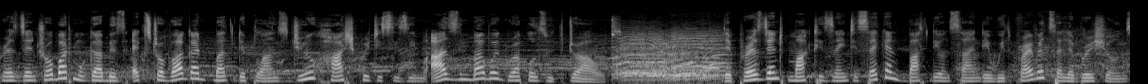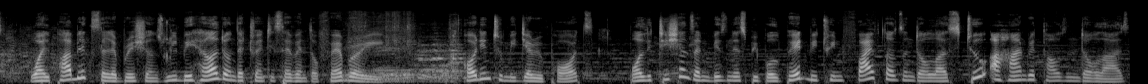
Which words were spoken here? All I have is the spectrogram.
President Robert Mugabe's extravagant birthday plans drew harsh criticism as Zimbabwe grapples with drought. The president marked his 92nd birthday on Sunday with private celebrations, while public celebrations will be held on the 27th of February. According to media reports, politicians and business people paid between $5,000 to $100,000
